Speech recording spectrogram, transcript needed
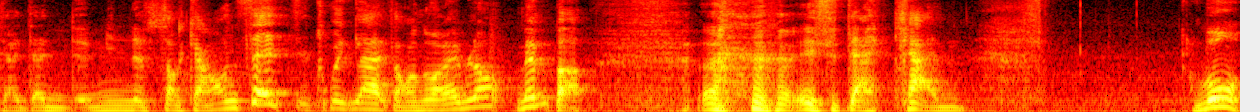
ça date de 1947, ces trucs-là, en noir et blanc Même pas. et c'était à Cannes. Bon,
